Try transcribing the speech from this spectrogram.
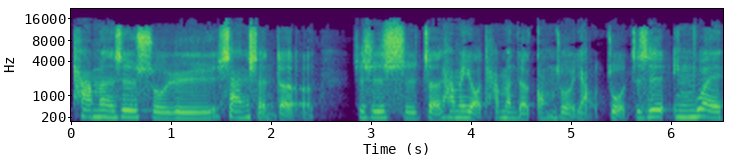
他们是属于山神的，就是使者，他们有他们的工作要做，只是因为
